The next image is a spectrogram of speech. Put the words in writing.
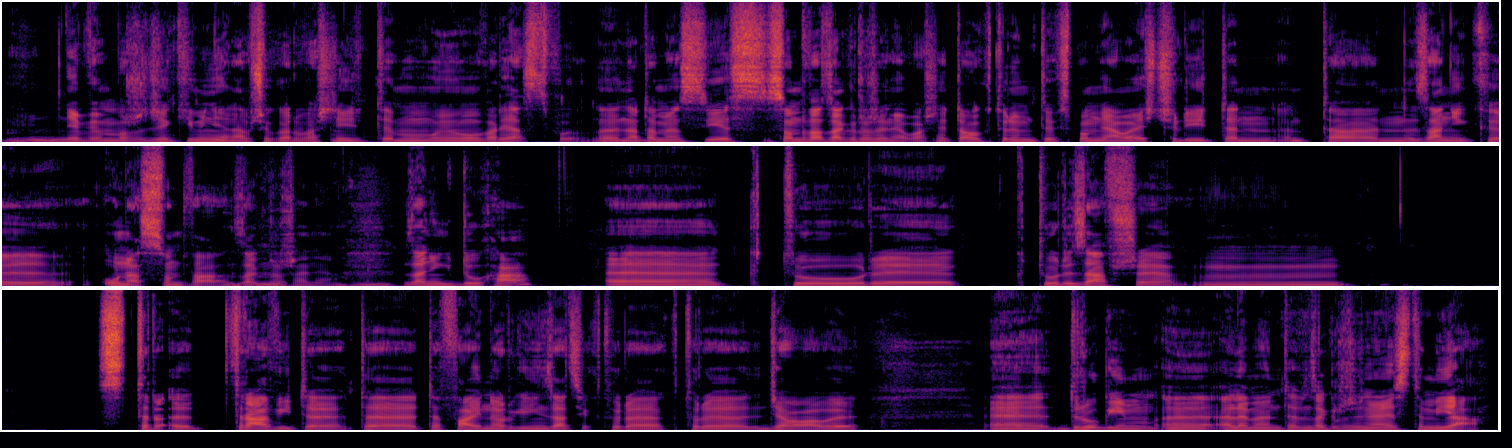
nie wiem, może dzięki mnie na przykład, właśnie temu mojemu wariactwu. Mhm. Natomiast jest, są dwa zagrożenia właśnie. To, o którym ty wspomniałeś, czyli ten, ten zanik, e, u nas są dwa mhm. zagrożenia. Mhm. Zanik ducha, e, który, który zawsze mm, stra, e, trawi te, te, te fajne organizacje, które, które działały. E, drugim e, elementem zagrożenia jestem ja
